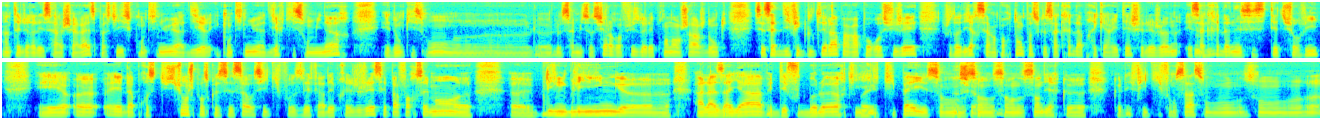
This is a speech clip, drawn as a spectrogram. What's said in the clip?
intégrer les CHRS parce qu'ils continuent à dire, ils continuent à dire qu'ils sont mineurs et donc ils sont, euh, le, le SAMU social refuse de les prendre en charge. Donc c'est cette difficulté-là par rapport au sujet. Je voudrais dire c'est important parce que ça crée de la précarité chez les jeunes et ça Mhm. crée de la nécessité de survie et, euh, et la prostitution. Je pense que c'est ça aussi qu'il faut se défaire des préjugés. C'est pas forcément euh, euh, bling bling à la Zaya avec des footballeurs qui, qui payent sans, sans, sans, sans dire que, que les filles qui font ça sont, sont euh,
